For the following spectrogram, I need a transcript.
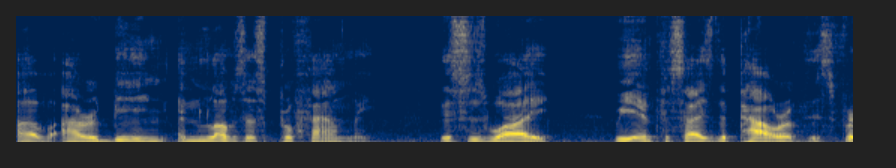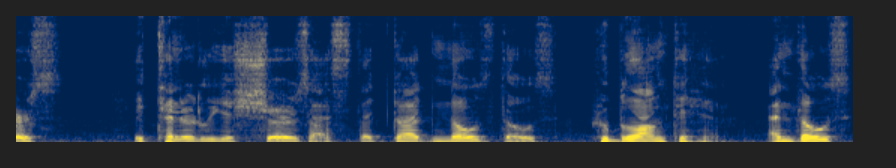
of our being and loves us profoundly. This is why we emphasize the power of this verse. It tenderly assures us that God knows those who belong to Him, and those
